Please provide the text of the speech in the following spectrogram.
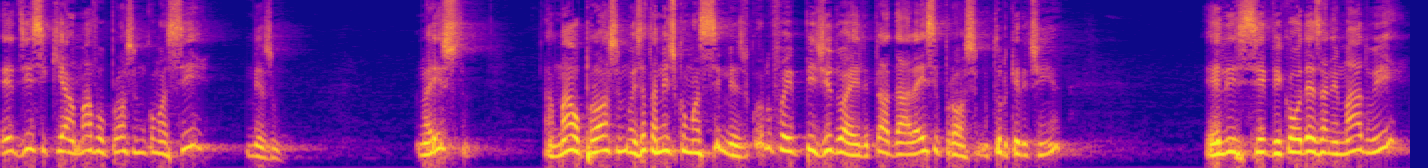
Ele disse que amava o próximo como a si mesmo. Não é isso? Amar o próximo exatamente como a si mesmo. Quando foi pedido a ele para dar a esse próximo tudo que ele tinha, ele se ficou desanimado e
